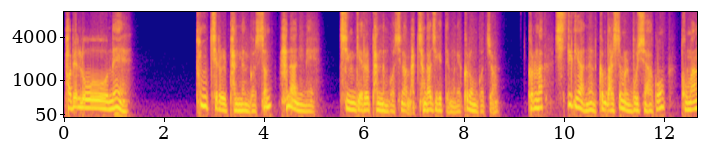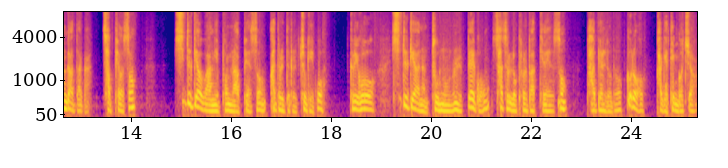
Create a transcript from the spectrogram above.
바벨론의 통치를 받는 것은 하나님의 징계를 받는 것이나 마찬가지이기 때문에 그런 거죠. 그러나 시드기야는 그 말씀을 무시하고 도망가다가 잡혀서 시드기야 왕이 보는 앞에서 아들들을 죽이고 그리고 시드기야는 두 눈을 빼고 사슬로 결박해서 바벨론으로 끌어가게 된 거죠.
